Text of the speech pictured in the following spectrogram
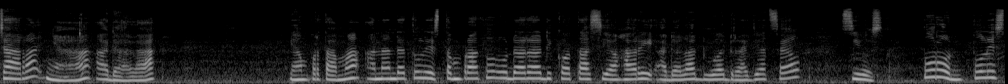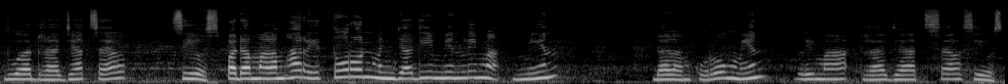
caranya adalah yang pertama, Ananda tulis temperatur udara di kota siang hari adalah 2 derajat Celcius. Turun, tulis 2 derajat Celcius. Pada malam hari turun menjadi min 5. Min dalam kurung min 5 derajat Celcius.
